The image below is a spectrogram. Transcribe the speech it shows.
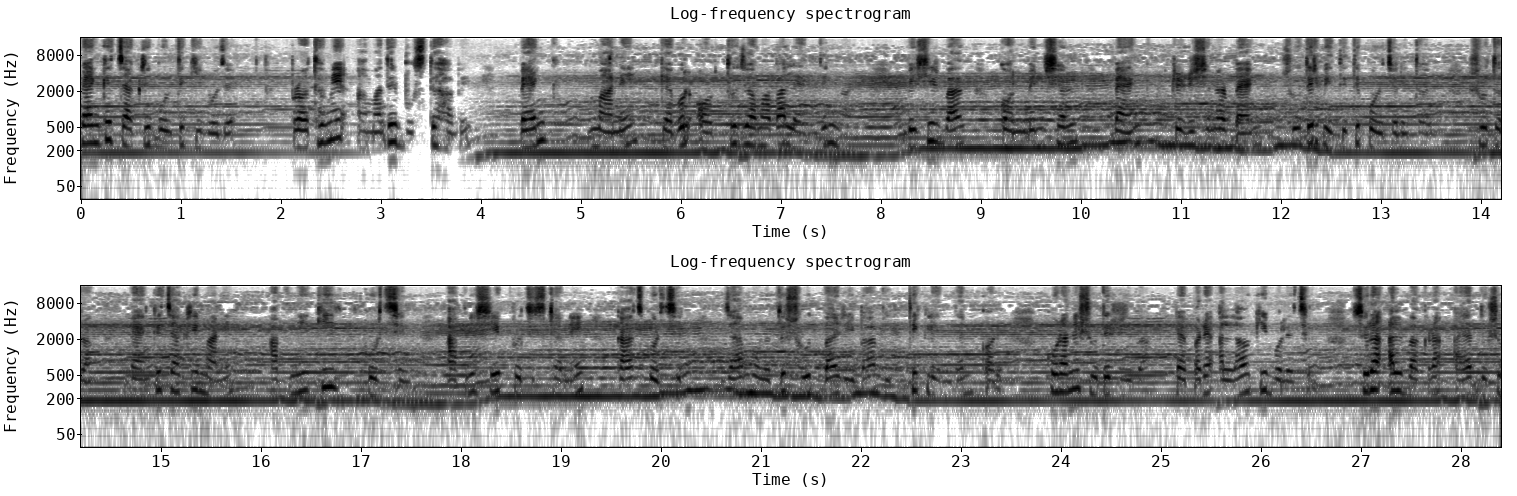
ব্যাংকের চাকরি বলতে কি বোঝায়? প্রথমে আমাদের বুঝতে হবে, ব্যাংক মানে কেবল অর্থ জমা বা লেনদেন নয়, বেশিরভাগ কনভেনশনাল ব্যাংক, ট্রেডিশনাল ব্যাংক সুদের ভিত্তিতে পরিচালিত হয়। সুতরাং ব্যাংকের চাকরি মানে আপনি কি করছেন? আপনি সেই প্রতিষ্ঠানে কাজ করছেন যা মূলত সুদ বা রিবা ভিত্তিক লেনদেন করে। কোরআনে সুদের রিবা, ব্যাপারে আল্লাহ কি বলেছেন? সুরা আল বাকরা আয়াত দুশো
